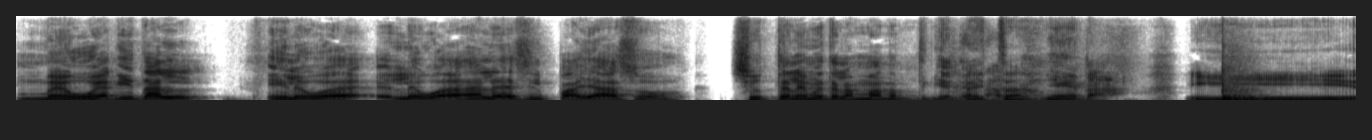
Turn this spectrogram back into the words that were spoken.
me voy a quitar y le voy a, le voy a dejar de decir payaso si usted le mete las manos Ahí está. puñeta. Y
